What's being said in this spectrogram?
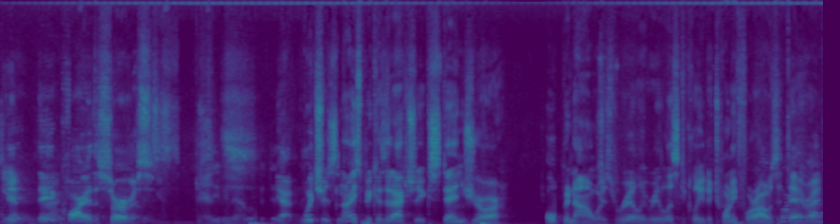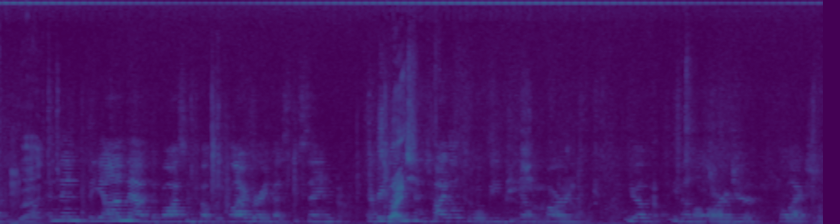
They they acquire the service, perceiving that a little bit yeah, which is nice because it actually extends your open hours really realistically to twenty-four hours a day, right? Right. And then beyond that, the Boston Public Library has the same, everybody's entitled to a BPL card. You have even a larger collection.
